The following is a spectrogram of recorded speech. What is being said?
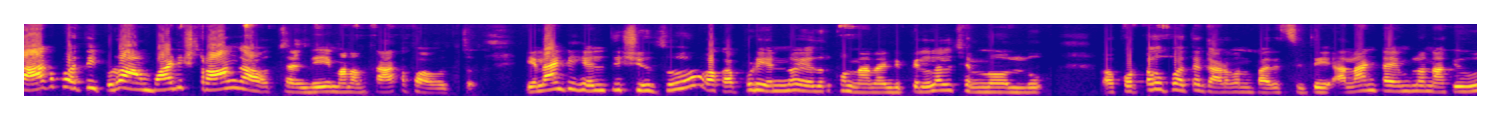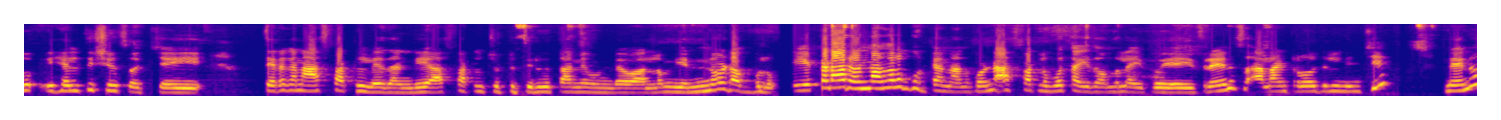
కాకపోతే ఇప్పుడు ఆమె బాడీ స్ట్రాంగ్ కావచ్చండి మనం కాకపోవచ్చు. ఇలాంటి హెల్త్ ఇష్యూస్ ఒకప్పుడు ఎన్నో ఎదుర్కొన్నానండి. పిల్లలు చిన్నోళ్ళు. కుట్టకపోతే గడవని పరిస్థితి. అలాంటి టైంలో నాకు హెల్త్ ఇష్యూస్ వచ్చాయి. తిరగని హాస్పిటల్ లేదండి. హాస్పిటల్ చుట్టూ తిరుగుతానే ఉండేవాళ్ళం. ఎన్నో డబ్బులు. ఎక్కడ రెండు వందలు కుట్టాను అనుకోండి. హాస్పిటల్ పోతే ఐదు వందలు అయిపోయాయి ఫ్రెండ్స్. అలాంటి రోజుల నుంచి నేను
